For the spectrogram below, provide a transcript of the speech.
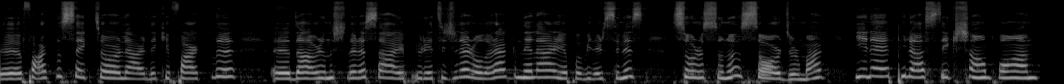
e, farklı sektörlerdeki farklı davranışlara sahip üreticiler olarak neler yapabilirsiniz sorusunu sordurmak. Yine plastik, şampuan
